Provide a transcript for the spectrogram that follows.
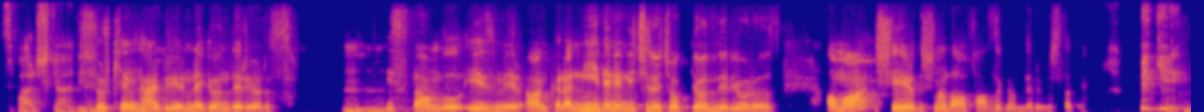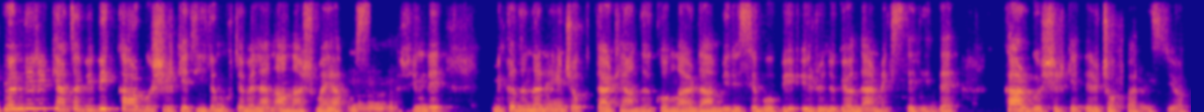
Sipariş geldiğinde. Türkiye'nin her bir yerine gönderiyoruz. Hı hı. İstanbul, İzmir, Ankara, Niğde'nin içine çok gönderiyoruz. Ama şehir dışına daha fazla gönderiyoruz tabii. Peki gönderirken tabii bir kargo şirketiyle muhtemelen anlaşma Hı yapmışsınız. hı. Şimdi kadınların en çok dert yandığı konulardan birisi bu. Bir ürünü göndermek istediğinde kargo şirketleri çok para istiyor.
